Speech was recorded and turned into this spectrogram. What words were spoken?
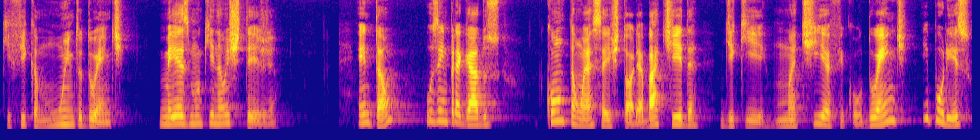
que fica muito doente, mesmo que não esteja. Então, os empregados contam essa história batida de que uma tia ficou doente e por isso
